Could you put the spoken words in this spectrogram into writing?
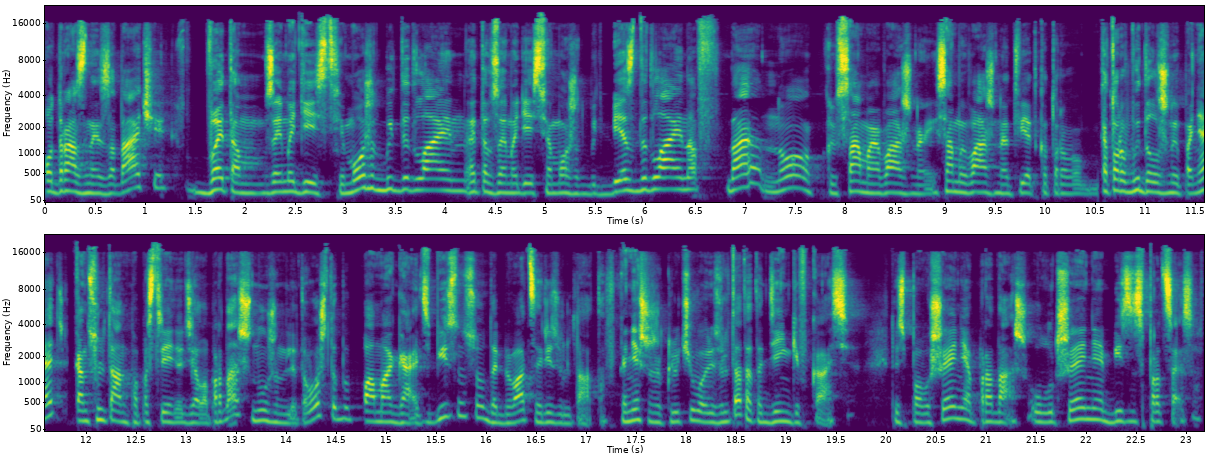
под разные задачи. В этом взаимодействии может быть дедлайн, это взаимодействие может быть без дедлайнов, да, но самое важное, самый важный ответ, которого, который вы должны понять, консультант по построению дела продаж нужен для того, чтобы помогать бизнесу добиваться результатов. Конечно же, ключевой результат – это деньги в кассе. То есть повышение продаж, улучшение бизнес-процессов.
